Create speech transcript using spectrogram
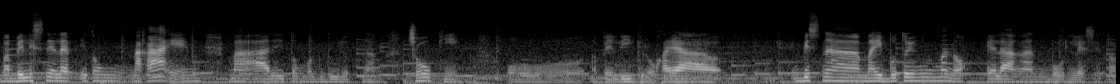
mabilis nila itong nakain, maaari itong magdulot ng choking o peligro. Kaya, imbis na may buto yung manok, kailangan boneless ito.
